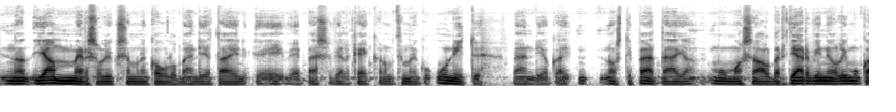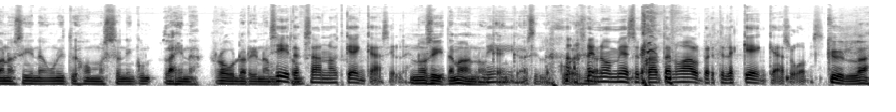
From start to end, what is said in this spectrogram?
No Jammers oli yksi semmoinen koulubändi, jota ei, ei, ei päässyt vielä keikkailemaan, mutta semmoinen kuin Unity-bändi, joka nosti päätään ja muun muassa Albert Järvinen oli mukana siinä Unity-hommassa niin kuin lähinnä roudarina. Siitä mutta, annoit kenkää sille? No siitä mä annoin niin. kenkää sille. Ainoa mies, joka on antanut Albertille kenkää Suomessa. Kyllä,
